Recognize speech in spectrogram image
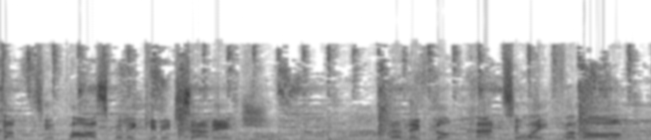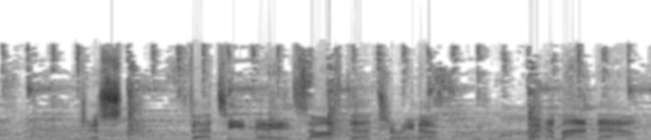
thumped it past Milinkovic Savic. and they've not had to wait for long. Just 13 minutes after Torino went a man down.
